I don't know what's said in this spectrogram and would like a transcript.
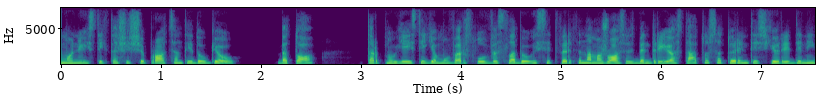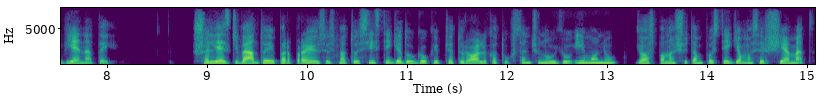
įmonių įsteigta 6 procentai daugiau. Be to, tarp naujai steigiamų verslų vis labiau įsitvirtina mažosios bendrijos statusą turintys juridiniai vienetai. Šalies gyventojai per praėjusius metus įsteigė daugiau kaip 14 tūkstančių naujų įmonių, jos panašių tempų steigiamos ir šiemet.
